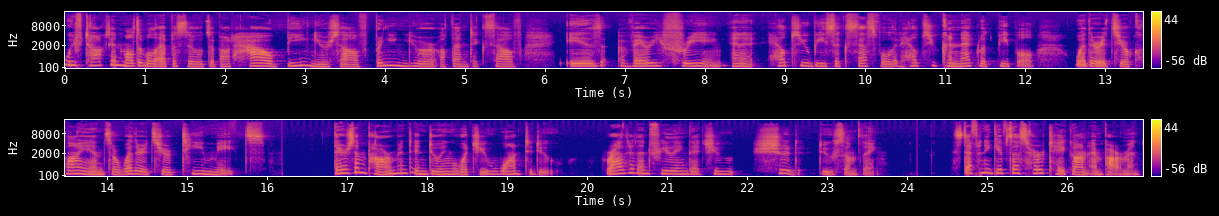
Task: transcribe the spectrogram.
We've talked in multiple episodes about how being yourself, bringing your authentic self, is very freeing and it helps you be successful. It helps you connect with people, whether it's your clients or whether it's your teammates. There's empowerment in doing what you want to do rather than feeling that you should do something. Stephanie gives us her take on empowerment.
